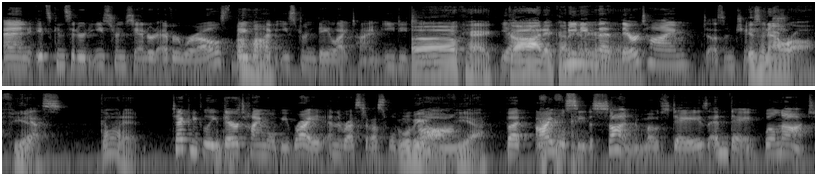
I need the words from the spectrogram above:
and it's considered Eastern Standard everywhere else, they will Uh-huh. have Eastern Daylight Time, EDT. Uh, okay. Yeah. Got it. Got it. Meaning got it, that got it, their got it. time doesn't change. is an hour off. Yeah. Yes. Got it. Technically, their time will be right and the rest of us will be, We'll be wrong. off. Yeah. But I will see the sun most days and they will not.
